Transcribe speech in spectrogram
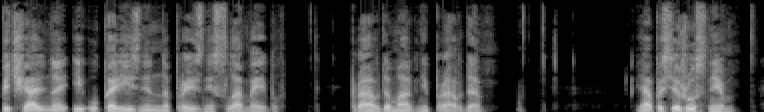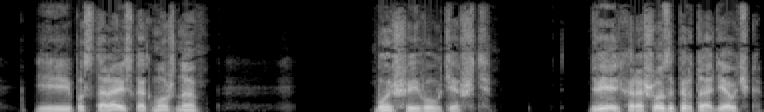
Печально и укоризненно произнесла Мейбл. Правда, Магни, правда. Я посижу с ним и постараюсь как можно больше его утешить. Дверь хорошо заперта, девочка.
